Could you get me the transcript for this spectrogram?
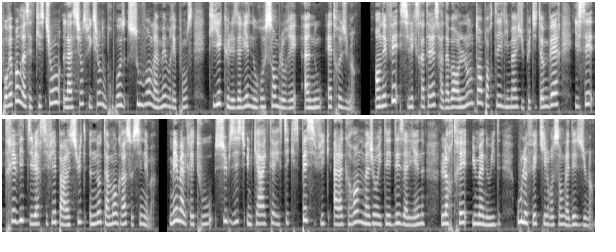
Pour répondre à cette question, la science-fiction nous propose souvent la même réponse, qui est que les aliens nous ressembleraient à nous, êtres humains. En effet, si l'extraterrestre a d'abord longtemps porté l'image du petit homme vert, il s'est très vite diversifié par la suite, notamment grâce au cinéma. Mais malgré tout, subsiste une caractéristique spécifique à la grande majorité des aliens, leur trait humanoïde, ou le fait qu'ils ressemblent à des humains.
